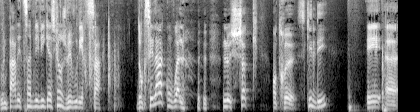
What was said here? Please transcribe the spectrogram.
vous me parlez de simplification, je vais vous lire ça. Donc c'est là qu'on voit le, choc entre ce qu'il dit et euh,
